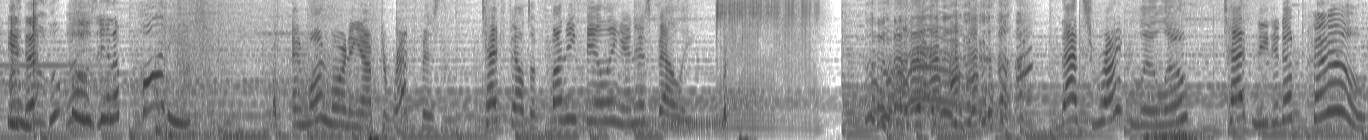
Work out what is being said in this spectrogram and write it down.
and poo-poos in a potty. Morning after breakfast, Ted felt a funny feeling in his belly. That's right, Lulu. Ted needed a poo.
